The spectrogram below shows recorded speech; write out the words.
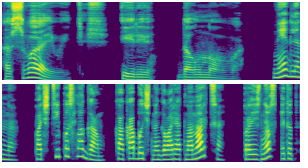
Осваивайтесь, Ири Долнова. Медленно, почти по слогам, как обычно говорят на нарце, произнес этот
